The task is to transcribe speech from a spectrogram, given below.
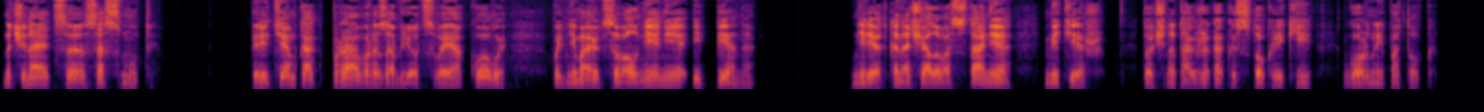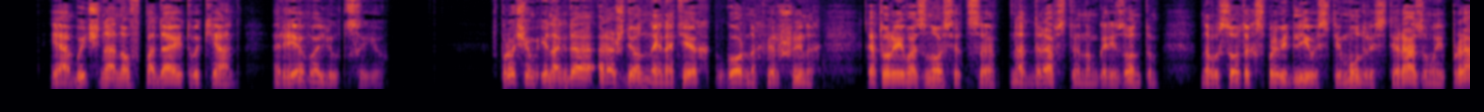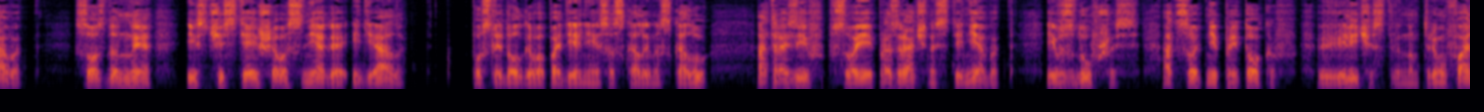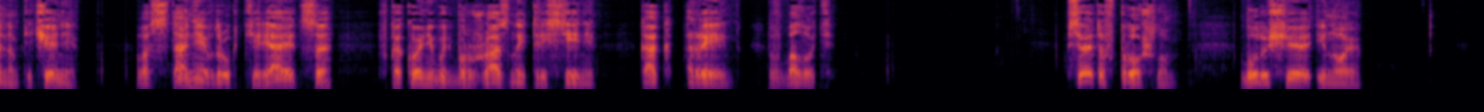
начинается со смуты. Перед тем, как право разобьет свои оковы, поднимаются волнения и пена. Нередко начало восстания — мятеж, точно так же, как исток реки — горный поток. И обычно оно впадает в океан — революцию. Впрочем, иногда, рожденные на тех горных вершинах, которые возносятся над нравственным горизонтом, на высотах справедливости, мудрости, разума и права, созданные из чистейшего снега идеала, после долгого падения со скалы на скалу, отразив в своей прозрачности небо и вздувшись от сотни притоков в величественном триумфальном течении, восстание вдруг теряется в какой-нибудь буржуазной трясине, как Рейн в болоте. Все это в прошлом, будущее иное.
